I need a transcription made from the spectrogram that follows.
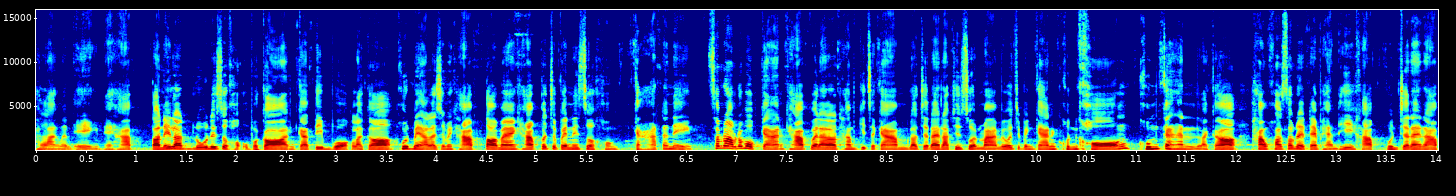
พลังนั่นเองนะครับตอนนี้เรารู้ในส่วนของอุปกรณ์การตีบวก แล้วก็พูดแมวแล้วใช่ไหมครับต่อมาครับก็จะเป็นในส่วนของการ์ดนั่นเองสำหรับระบบการ์ดครับเวลาเราทำกิจกรรม เราจะได้รับชิ้นส่วนมาไม่ว่าจะเป็นการขนของคุ้มกัน แล้วก็ทำความสำเร็จในแผนที่ครับคุณจะได้รับ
